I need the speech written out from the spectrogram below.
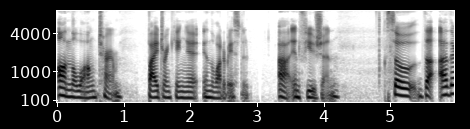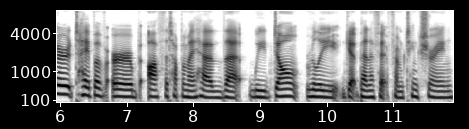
on the long term by drinking it in the water based uh, infusion. So, the other type of herb off the top of my head that we don't really get benefit from tincturing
